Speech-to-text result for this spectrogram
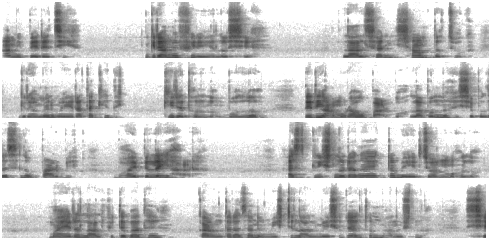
আমি পেরেছি। গ্রামে ফিরে এলো সে। লাল শাড়ি শান্ত চোখ। গ্রামের মেয়েরা তাকে ঘিরে ধরল, বলল, দিদি, আমরাও পারব। লাবণ্য হেসে বলেছিল, পারবে, ভয় পেলেই হার। আজ কৃষ্ণডাঙ্গায় একটা মেয়ের জন্ম হলো। মায়েরা লাল ফিতে বাঁধে, কারণ তারা জানে মিষ্টি লাল মেয়ে শুধু একজন মানুষ না, সে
